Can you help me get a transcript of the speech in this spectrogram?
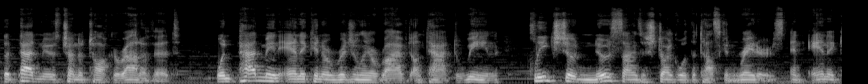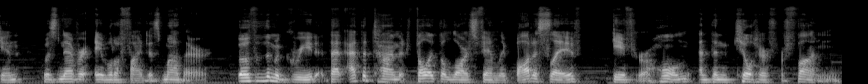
but Padme was trying to talk her out of it. When Padme and Anakin originally arrived on Tatooine, Cliegg showed no signs of struggle with the Tusken Raiders, and Anakin was never able to find his mother. Both of them agreed that at the time it felt like the Lars family bought a slave, gave her a home, and then killed her for fun.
